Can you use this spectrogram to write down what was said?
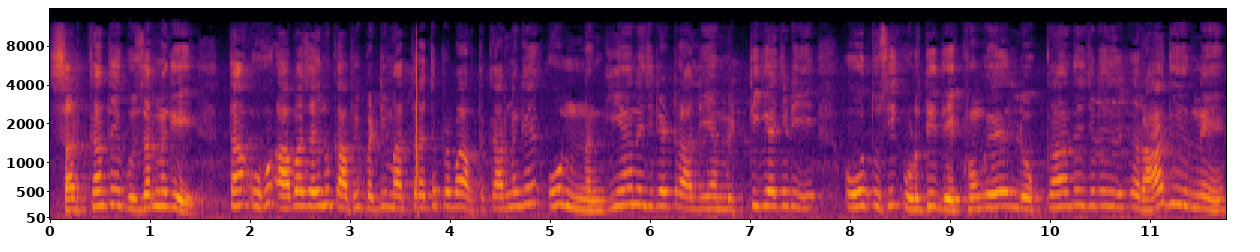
ਸੜਕਾਂ ਤੇ ਗੁਜ਼ਰਨਗੇ ਤਾਂ ਉਹ ਆਵਾਜਾਈ ਨੂੰ ਕਾਫੀ ਵੱਡੀ ਮਾਤਰਾ 'ਚ ਪ੍ਰਭਾਵਿਤ ਕਰਨਗੇ। ਉਹ ਨੰਗੀਆਂ ਨੇ ਜਿਹੜੇ ਟਰਾਲੀਆਂ, ਮਿੱਟੀ ਹੈ ਜਿਹੜੀ, ਉਹ ਤੁਸੀਂ ਉੜਦੀ ਦੇਖੋਗੇ। ਲੋਕਾਂ ਦੇ ਜਿਹੜੇ ਰਾਹਗੀਰ ਨੇ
